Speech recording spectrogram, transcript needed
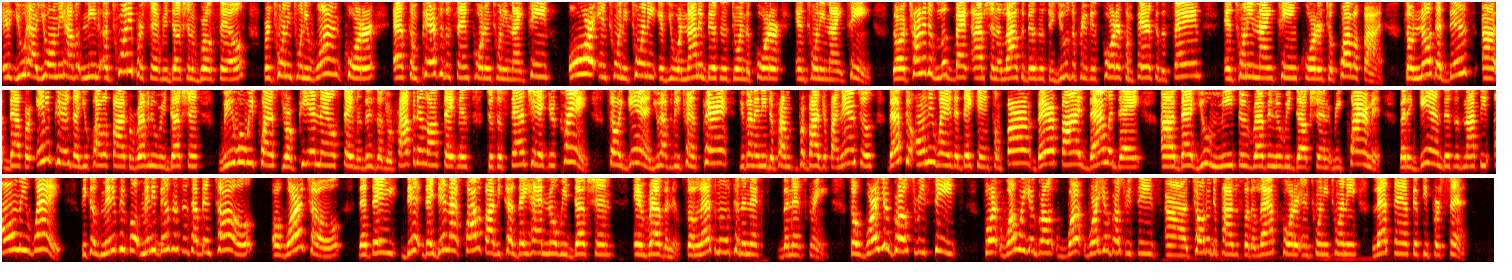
you have you only have need a 20% reduction of gross sales for 2021 quarter as compared to the same quarter in 2019 or in 2020 if you were not in business during the quarter in 2019. The alternative look back option allows the business to use the previous quarter compared to the same in 2019 quarter to qualify. So note that this uh, that for any periods that you qualify for revenue reduction, we will request your P&L statements. These are your profit and loss statements to substantiate your claim. So again, you have to be transparent. You're going to need to pro- provide your financials. That's the only way that they can confirm, verify, validate uh, that you meet the revenue reduction requirement. But again, this is not the only way because many people, many businesses have been told or were told that they did they did not qualify because they had no reduction in revenue. So let's move to the next the next screen. So were your gross receipts for what were your gross what were your gross receipts uh total deposits for the last quarter in 2020 less than 50%?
